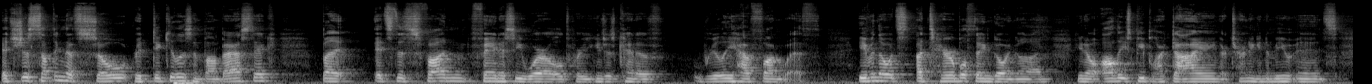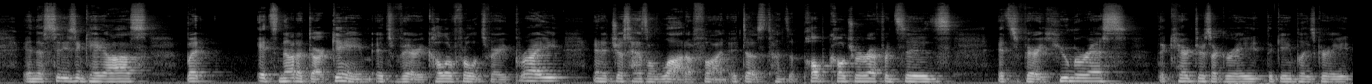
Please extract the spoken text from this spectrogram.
It's just something that's so ridiculous and bombastic, but it's this fun fantasy world where you can just kind of really have fun with. Even though it's a terrible thing going on, you know, all these people are dying or turning into mutants, and the city's in chaos, but it's not a dark game. It's very colorful, it's very bright, and it just has a lot of fun. It does tons of pulp culture references. It's very humorous. The characters are great. The gameplay's great.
